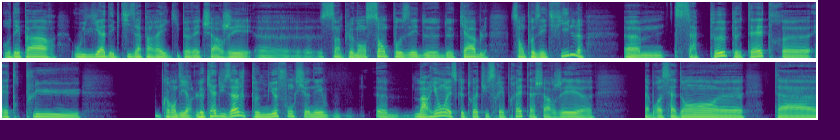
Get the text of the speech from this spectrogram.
au départ où il y a des petits appareils qui peuvent être chargés simplement sans poser de, de câble, sans poser de fil, euh, ça peut peut-être euh, être plus... Comment dire Le cas d'usage peut mieux fonctionner. Euh, Marion, est-ce que toi, tu serais prête à charger ta brosse à dents, ta,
